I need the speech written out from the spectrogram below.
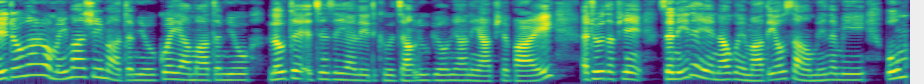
နေတိုးကတော့မိမရှိမှတစ်မျိုး၊ကွဲရမှတစ်မျိုးလှုပ်တဲ့အချင်းစရိုက်လေးတစ်ခုကြောင့်လူပြောများနေတာဖြစ်ပါတယ်။အထူးသဖြင့်ဇနီးတဲ့ရဲ့နောက်ွယ်မှာတရုတ်ဆောင်မင်းသမီးပိုးမ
